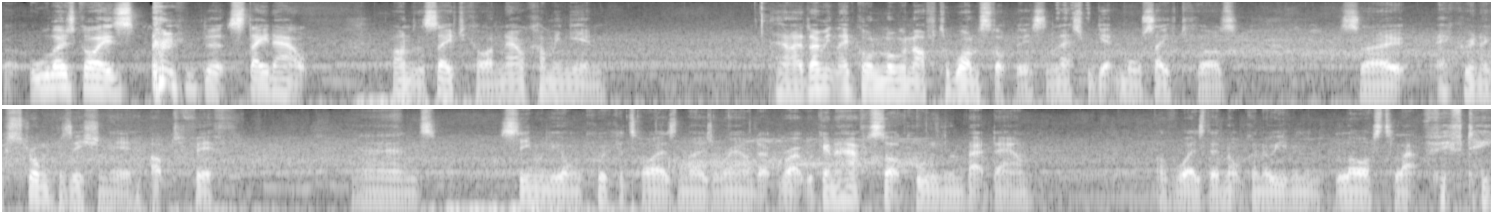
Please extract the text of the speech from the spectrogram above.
But all those guys that stayed out under the safety car are now coming in. And I don't think they've gone long enough to one-stop this unless we get more safety cars. So Eka in a strong position here, up to fifth. And seemingly on quicker tyres than those around it. Right, we're going to have to start cooling them back down. Otherwise they're not going to even last to lap 15.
